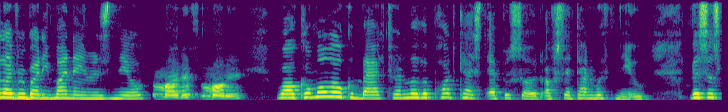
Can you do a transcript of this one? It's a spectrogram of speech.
Hello, everybody. My name is Neil. And my name's Nemani. Welcome or welcome back to another podcast episode of Sit Down with Neil. This is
